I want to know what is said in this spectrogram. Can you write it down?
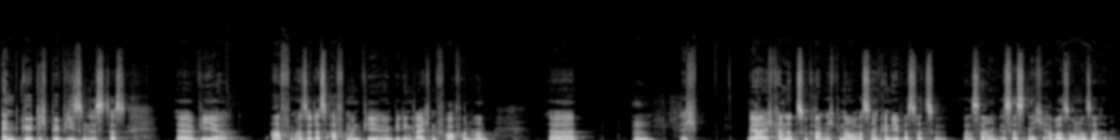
endgültig bewiesen ist, dass äh, wir Affen, also dass Affen und wir irgendwie den gleichen Vorfahren haben. Äh, hm. Ich, ja, ich kann dazu gerade nicht genaueres sagen. Könnt ihr was dazu was sagen? Ist das nicht aber so eine Sache?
